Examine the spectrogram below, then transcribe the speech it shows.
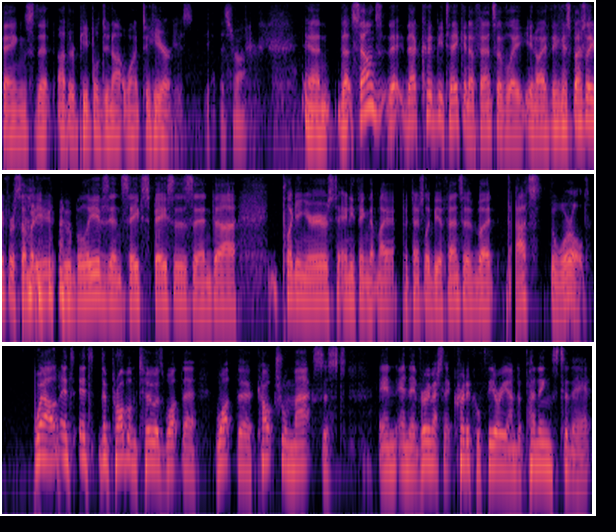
things that other people do not want to hear. Yes. Yeah, that's right. And that sounds that, that could be taken offensively. You know, I think especially for somebody who, believes in safe spaces and uh, plugging your ears to anything that might potentially be offensive. But that's the world. Well, it's it's the problem too is what the what the cultural Marxist and and that very much that critical theory underpinnings to that.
